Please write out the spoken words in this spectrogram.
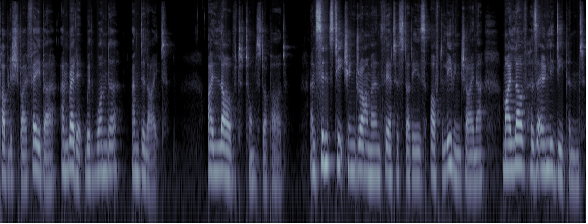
published by Faber, and read it with wonder and delight. I loved Tom Stoppard and since teaching drama and theatre studies after leaving China, my love has only deepened.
